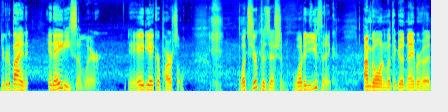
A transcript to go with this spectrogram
you're gonna buy an an 80 somewhere, an 80 acre parcel. What's your position? What do you think? I'm going with a good neighborhood.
